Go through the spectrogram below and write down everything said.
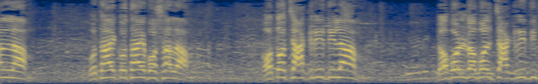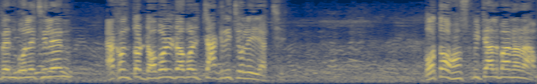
আনলাম, কোথায় কোথায় বসালাম, কত চাকরি দিলাম, ডবল ডবল চাকরি দিবেন বলেছিলেন, এখন তো ডবল ডবল চাকরি চলে যাচ্ছে। কত হসপিটাল বানালাম,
